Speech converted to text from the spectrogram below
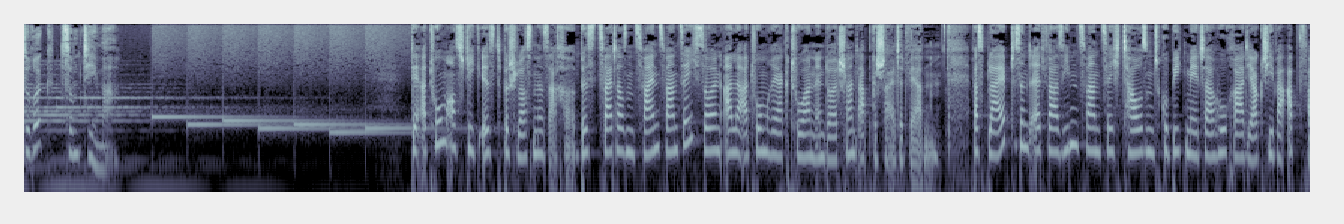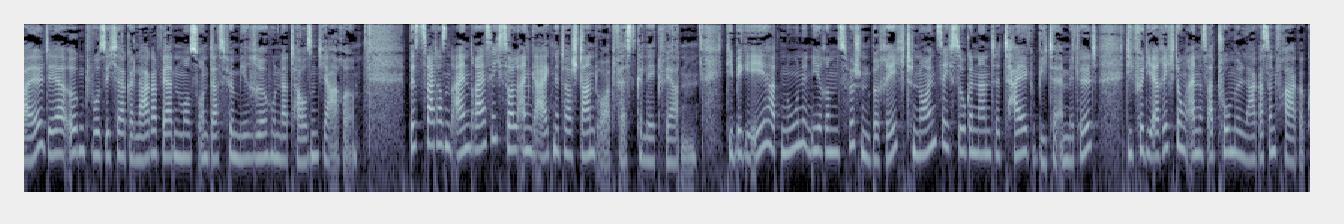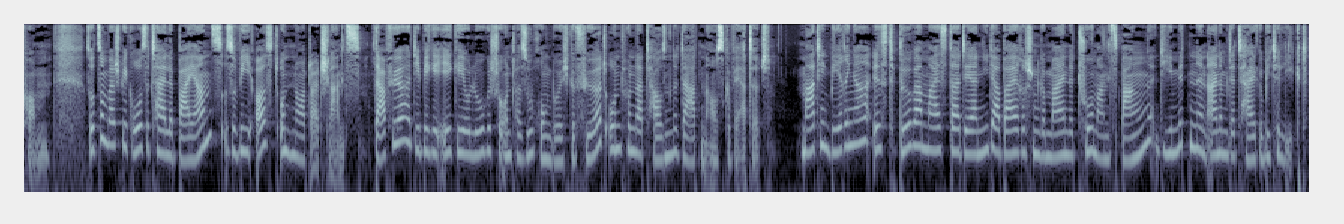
Zurück zum Thema. Der Atomausstieg ist beschlossene Sache. Bis 2022 sollen alle Atomreaktoren in Deutschland abgeschaltet werden. Was bleibt, sind etwa 27.000 Kubikmeter hochradioaktiver Abfall, der irgendwo sicher gelagert werden muss und das für mehrere hunderttausend Jahre. Bis 2031 soll ein geeigneter Standort festgelegt werden. Die BGE hat nun in ihrem Zwischenbericht 90 sogenannte Teilgebiete ermittelt, die für die Errichtung eines Atommülllagers in Frage kommen. So zum Beispiel große Teile Bayerns sowie Ost- und Norddeutschlands. Dafür hat die BGE geologische Untersuchungen durchgeführt und Hunderttausende Daten ausgewertet. Martin Behringer ist Bürgermeister der niederbayerischen Gemeinde Turmansbang, die mitten in einem der Teilgebiete liegt.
